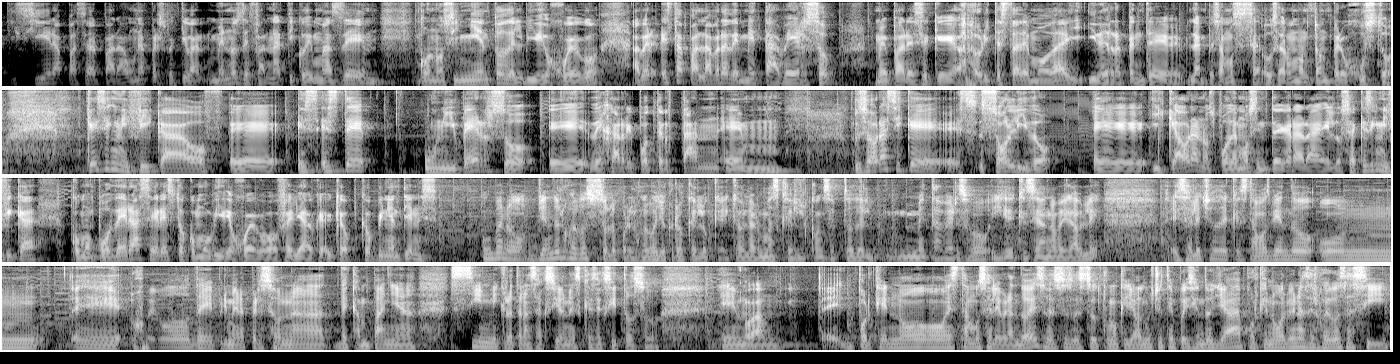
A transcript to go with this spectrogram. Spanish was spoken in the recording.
quisiera pasar para una perspectiva menos de fanático y más de conocimiento del videojuego. A ver, esta palabra de metaverso me parece que ahorita está de moda y, de repente la empezamos a usar un montón, pero justo, ¿qué significa, Off? Eh, es este universo eh, de Harry Potter tan... Em, pues ahora sí que es sólido eh, y que ahora nos podemos integrar a él. O sea, ¿qué significa como poder hacer esto como videojuego, Ofelia? ¿Qué, opinión tienes? Bueno, viendo el juego solo por el juego, yo creo que lo que hay que hablar más que el concepto del metaverso y de que sea navegable es el hecho de que estamos viendo un eh, juego de primera persona de campaña sin microtransacciones que es exitoso. wow em, eh, ¿por qué no estamos celebrando eso? Esto, es como que llevan mucho tiempo diciendo ya, ¿por qué no vuelven a hacer juegos así?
